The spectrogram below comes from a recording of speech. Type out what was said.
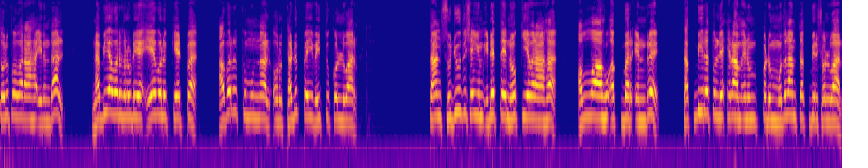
தொழுபவராக இருந்தால் நபி அவர்களுடைய ஏவலுக்கேற்ப அவருக்கு முன்னால் ஒரு தடுப்பை வைத்துக் கொள்ளுவார். தான் சுஜூது செய்யும் இடத்தை நோக்கியவராக அல்லாஹு அக்பர் என்று தக்பீரத்துல் இஹ்ராம் எனப்படும் முதலாம் தக்பீர் சொல்வார்.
